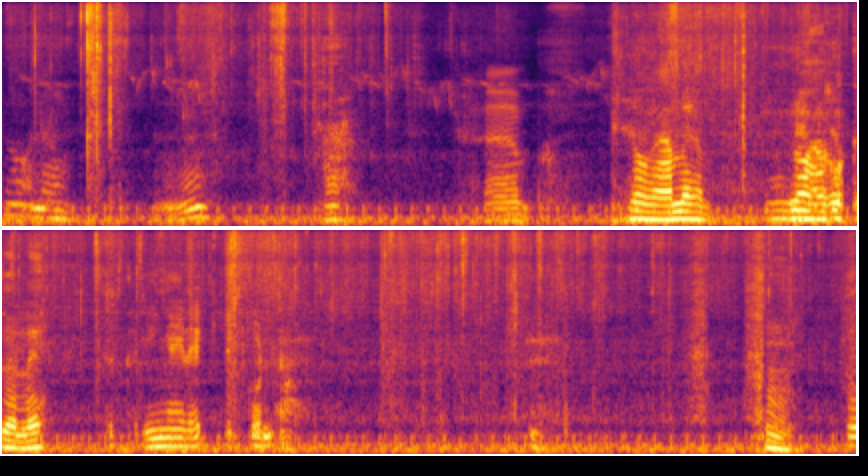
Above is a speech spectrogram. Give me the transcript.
เนาะหนึงอืมค่ะครับนองงามเลยครับนอหักก็เกินเลยนี่ไงเลยเป็นก้นเอาอืมโอ้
